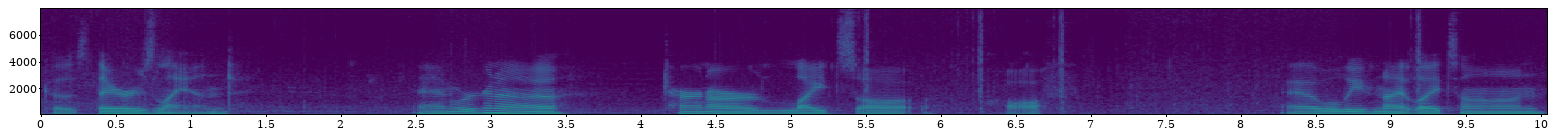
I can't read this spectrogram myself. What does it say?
Because there is land. And we're gonna turn our lights off. Uh, we'll leave night lights on.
